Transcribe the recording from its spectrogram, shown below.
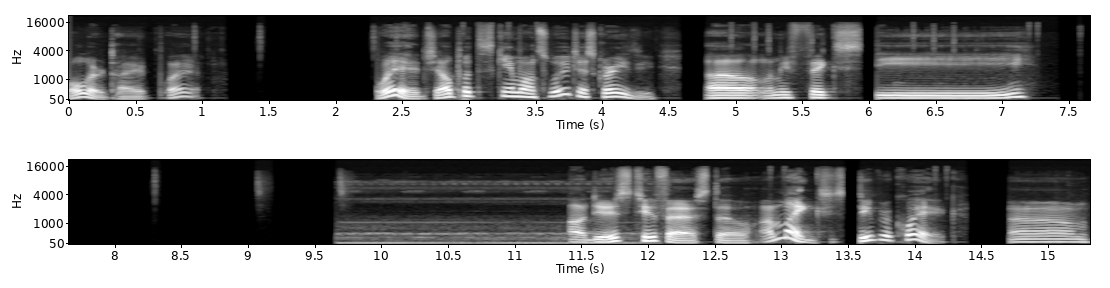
solar type. What? Switch. I'll put this game on Switch. That's crazy. Uh, let me fix the. Oh, dude, it's too fast though. I'm like super quick. Um,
